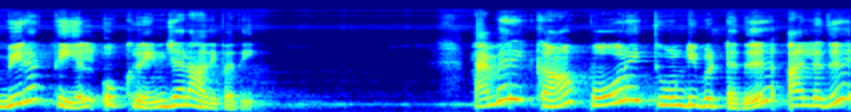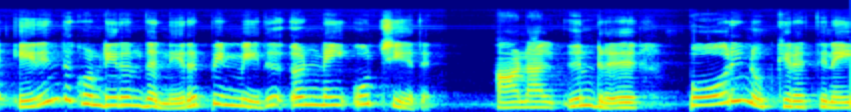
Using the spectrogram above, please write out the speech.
விரக்தியில் உக்ரைன் ஜனாதிபதி. அமெரிக்கா போரை தூண்டிவிட்டது அல்லது எரிந்து கொண்டிருந்த நெருப்பின் மீது எண்ணெய் ஊற்றியது. ஆனால் இன்று போரின் உக்கிரத்தினை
